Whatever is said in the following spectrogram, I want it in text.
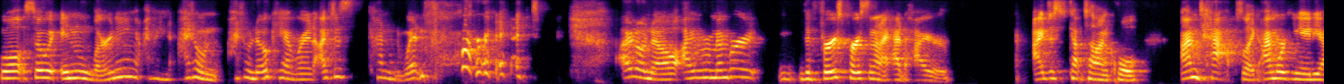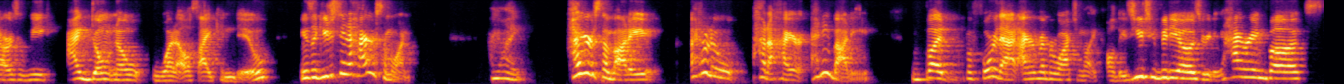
Well, so in learning, I mean, I don't, I don't know, Cameron. I just kind of went for it. I don't know. I remember the first person that I had to hire. I just kept telling Cole, I'm tapped. Like I'm working 80 hours a week. I don't know what else I can do. He's like, you just need to hire someone. I'm like, hire somebody. I don't know how to hire anybody. But before that, I remember watching like all these YouTube videos, reading hiring books.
